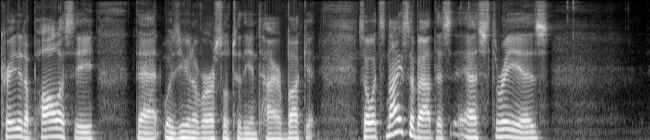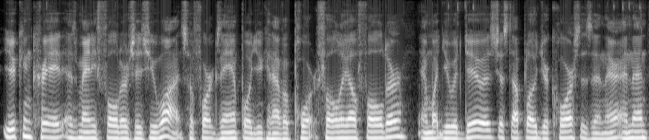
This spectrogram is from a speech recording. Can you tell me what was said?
created a policy that was universal to the entire bucket. So what's nice about this S3 is you can create as many folders as you want. So for example, you can have a portfolio folder and what you would do is just upload your courses in there. And then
